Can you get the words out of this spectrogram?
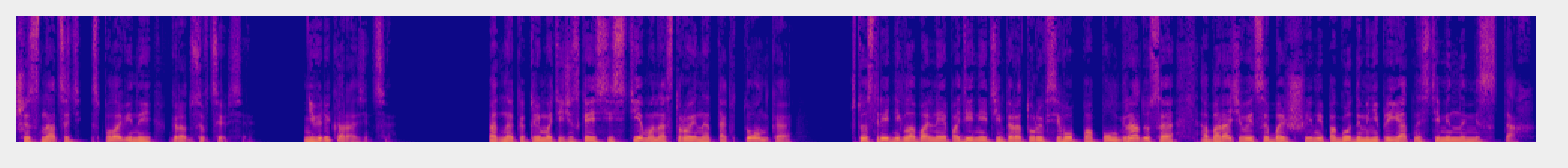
16,5 градусов Цельсия. Невелика разница. Однако климатическая система настроена так тонко, что среднеглобальное падение температуры всего по полградуса оборачивается большими погодными неприятностями на местах.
